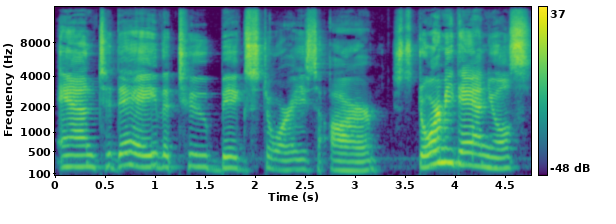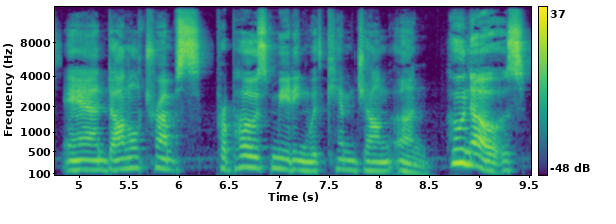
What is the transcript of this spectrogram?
And today, the two big stories are Stormy Daniels and Donald Trump's proposed meeting with Kim Jong un. Who knows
